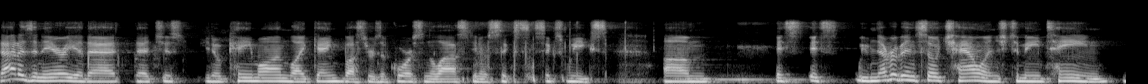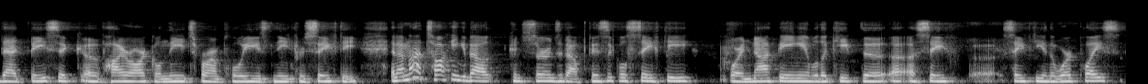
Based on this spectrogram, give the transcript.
That is an area that that just you know came on like gangbusters, of course, in the last you know six six weeks. Um, it's it's we've never been so challenged to maintain that basic of hierarchical needs for our employees, need for safety. And I'm not talking about concerns about physical safety or not being able to keep the uh, a safe uh, safety in the workplace.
